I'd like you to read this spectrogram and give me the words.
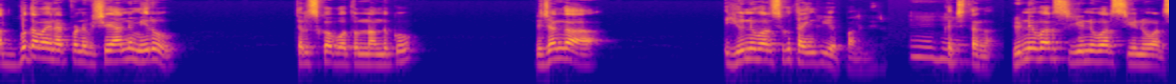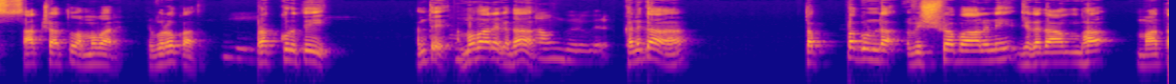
అద్భుతమైనటువంటి విషయాన్ని మీరు తెలుసుకోబోతున్నందుకు నిజంగా యూనివర్స్కు థ్యాంక్ యూ చెప్పాలి మీరు. ఖచ్చితంగా. Universe universe universe. సాక్షాత్తు అమ్మవారే. ఎవరో కాదు. ప్రకృతి. అంతే. అమ్మవారే కదా. కనుక తప్పకుండా విశ్వపాలని జగదాంబ మాత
